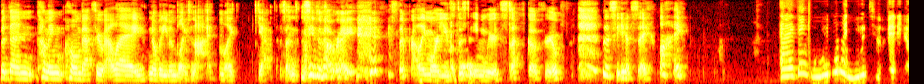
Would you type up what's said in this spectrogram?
But then coming home back through LA, nobody even blinked an eye. I'm like, yeah, that seems about right. Because they're probably more used to seeing weird stuff go through the TSA line. And I think you did a YouTube video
